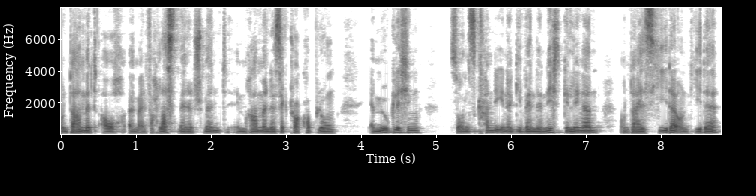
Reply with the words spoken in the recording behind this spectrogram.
und damit auch ähm, einfach Lastmanagement im Rahmen der Sektorkopplung ermöglichen. Sonst kann die Energiewende nicht gelingen und da ist jeder und jede,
